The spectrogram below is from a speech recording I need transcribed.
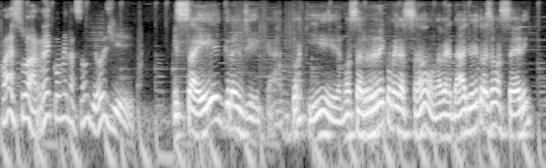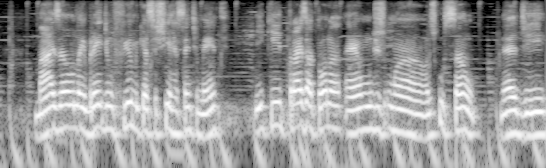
Qual é a sua recomendação de hoje? Isso aí, grande Ricardo. Tô aqui. A nossa recomendação, na verdade, eu ia trazer uma série, mas eu lembrei de um filme que assisti recentemente e que traz à tona é, um, uma, discussão né, de,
